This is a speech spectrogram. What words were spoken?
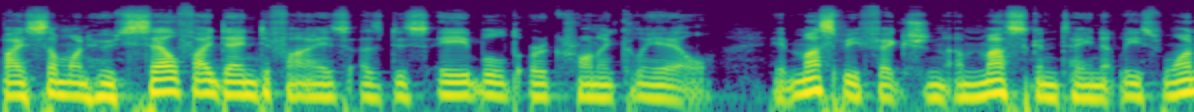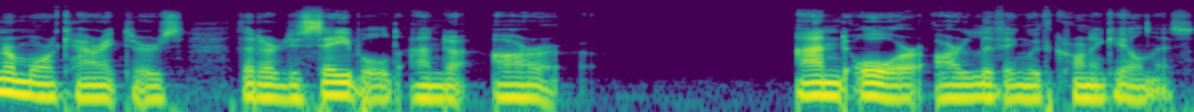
by someone who self identifies as disabled or chronically ill. It must be fiction and must contain at least one or more characters that are disabled and are and or are living with chronic illness.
